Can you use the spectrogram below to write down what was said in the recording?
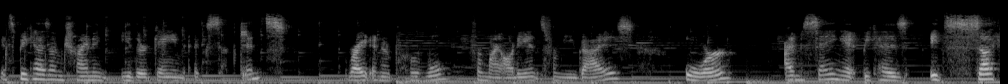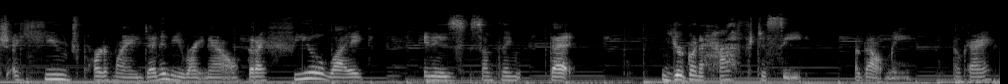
It's because I'm trying to either gain acceptance, right, and approval from my audience, from you guys, or I'm saying it because it's such a huge part of my identity right now that I feel like it is something that you're going to have to see about me. Okay?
